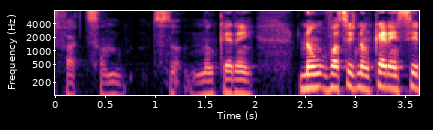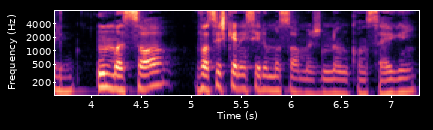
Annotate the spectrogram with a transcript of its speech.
de facto são, são, não querem, não, vocês não querem ser uma só, vocês querem ser uma só, mas não conseguem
